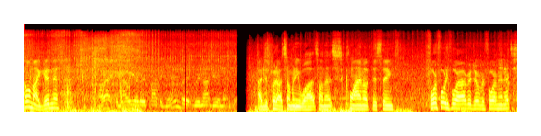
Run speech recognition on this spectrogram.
Oh my goodness. Top again, but we're not doing that. I just put out so many watts on this climb up this thing. 444 average over four minutes.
